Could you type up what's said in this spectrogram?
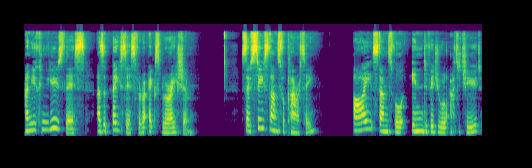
and you can use this as a basis for exploration. So C stands for clarity, I stands for individual attitude,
